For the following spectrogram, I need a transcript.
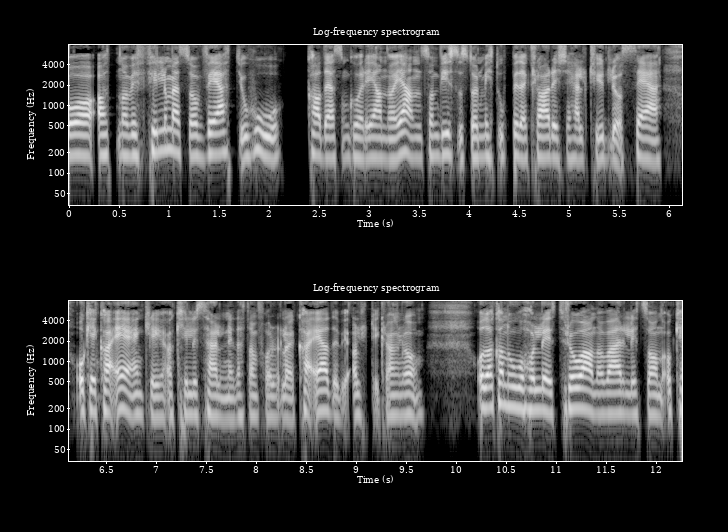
og at når vi filmer, så vet jo hun hva det er som går igjen og igjen. Som vi som står midt oppi det, klarer ikke helt tydelig å se ok, hva er egentlig akilleshælen i dette forholdet. Hva er det vi alltid krangler om? Og da kan hun holde i trådene og være litt sånn ok,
